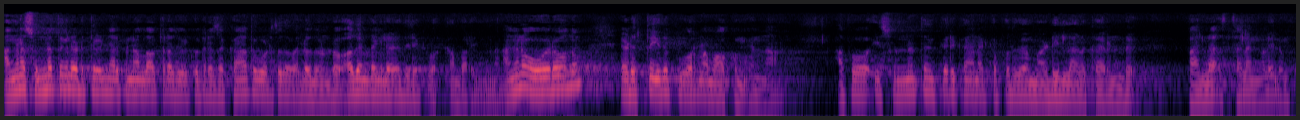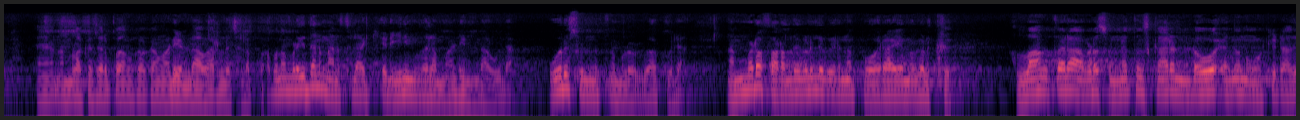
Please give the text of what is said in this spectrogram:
അങ്ങനെ സുന്നത്തുകൾ എടുത്തു കഴിഞ്ഞാൽ പിന്നെ അള്ളാഹു തല ചോദിക്കുന്ന സക്കാത്ത് കൊടുത്തത് വല്ലതുണ്ടോ അതുണ്ടെങ്കിൽ അതിലേക്ക് വെക്കാൻ പറയുന്നതാണ് അങ്ങനെ ഓരോന്നും എടുത്ത് ഇത് പൂർണമാക്കും എന്നാണ്. അപ്പോൾ ഈ സുന്നത്ത് നിൽക്കരിക്കാനൊക്കെ പൊതുവെ മടിയുള്ള ആൾക്കാരുണ്ട് പല സ്ഥലങ്ങളിലും. നമ്മളൊക്കെ ചിലപ്പോൾ നമുക്കൊക്കെ മടി ഉണ്ടാവാറുണ്ട് ചിലപ്പോൾ അപ്പോൾ നമ്മൾ ഇതാണ് മനസ്സിലാക്കിയാൽ ഇനി മുതൽ മടി ഉണ്ടാവില്ല ഒരു സുന്നത്ത് നമ്മൾ ഒഴിവാക്കില്ല നമ്മുടെ ഫറലുകളിൽ വരുന്ന പോരായ്മകൾക്ക് അള്ളാഹു താല അവിടെ സുന്നത്ത് നിസ്കാരം ഉണ്ടോ എന്ന് നോക്കിയിട്ട് അത്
